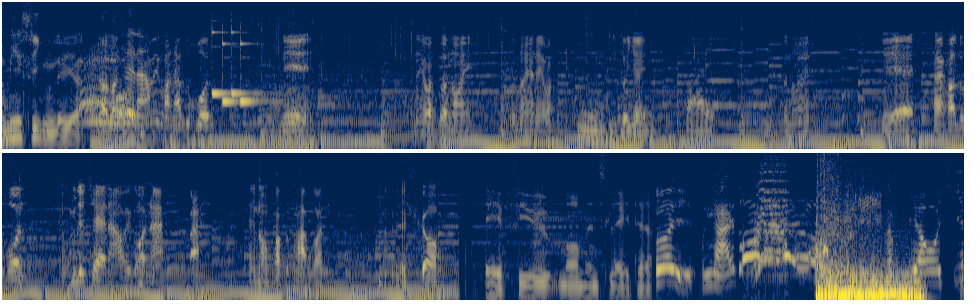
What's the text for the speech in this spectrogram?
Amazing เลยอะเดี๋ยวเราแช่น้ำไปก่อนครับทุกคนนี่ไหนวะตัวน้อยตัวน้อยอันไหนวะนี่นี่ตัวใหญ่ซ้ายนี่ตัวน้อยเย้นะครับทุกคนเดี๋ยวผมจะแช่น้ำไว้ก่อนนะไปให้น้องปรับสภาพก่อน let's go A few moments later. เฮ้ย มันหงายตัวแล้วแป๊บเดียวเชี่ย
